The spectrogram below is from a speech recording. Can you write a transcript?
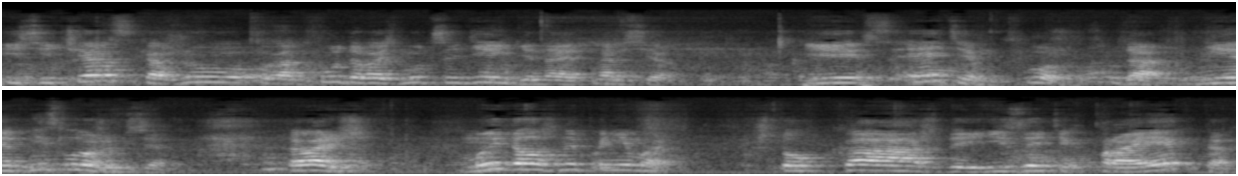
И сейчас скажу, откуда возьмутся деньги на это, на все. И с этим... Да, нет, не сложимся. Товарищи, мы должны понимать, что каждый из этих проектов,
